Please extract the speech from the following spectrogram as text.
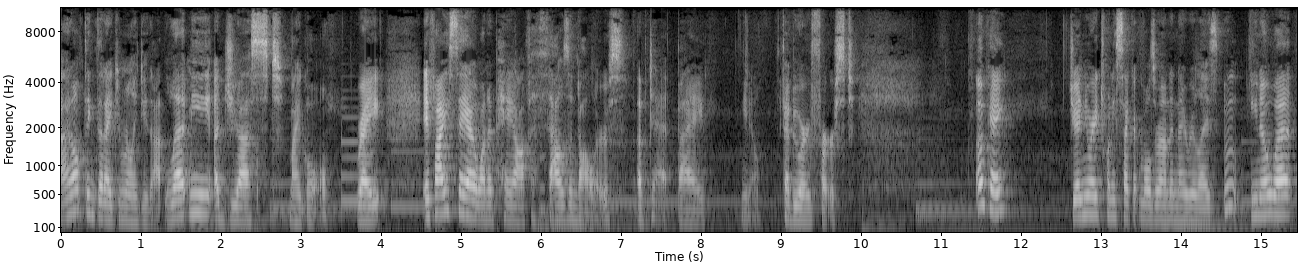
I don't think that I can really do that. Let me adjust my goal, right? If I say I want to pay off a $1,000 of debt by, you know, February 1st, okay, January 22nd rolls around and I realize, ooh, you know what?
